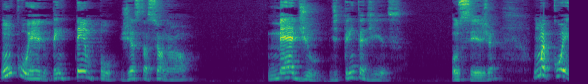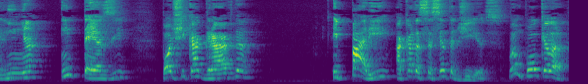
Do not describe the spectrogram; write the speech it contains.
Um coelho tem tempo gestacional médio de 30 dias. Ou seja, uma coelhinha, em tese, pode ficar grávida e parir a cada 60 dias. Vamos pôr que ela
